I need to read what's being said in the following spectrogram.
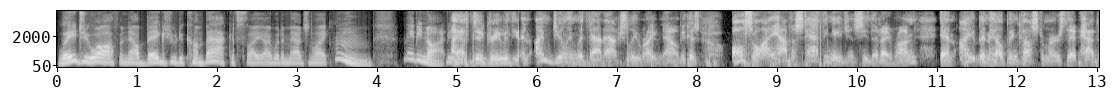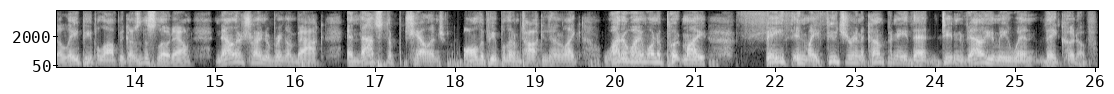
laid you off, and now begs you to come back? It's like, I would imagine, like, hmm, maybe not. I have to agree with you. And I'm dealing with that actually right now because also I have a staffing agency that I run, and I've been helping customers that had to lay people off because of the slowdown. Now they're trying to bring them back. And that's the challenge. All the people that I'm talking to are like, why do I want to put my faith in my future in a company that didn't value me when they could have.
